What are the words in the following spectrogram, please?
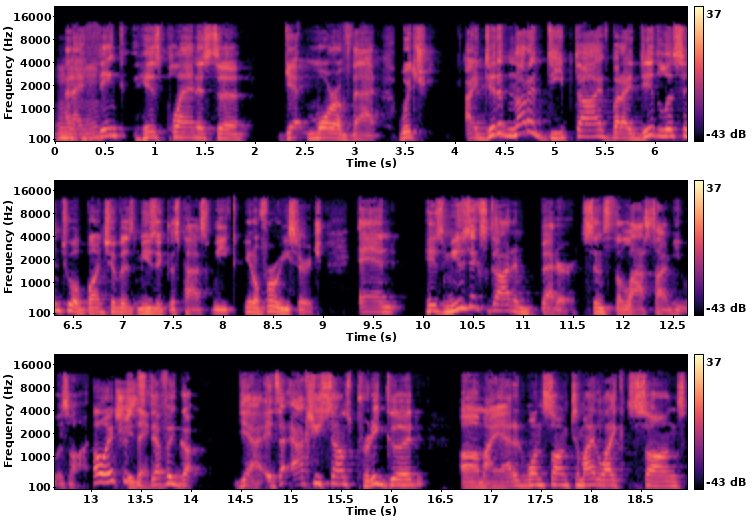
And I Mhm. think his plan is to get more of that, which I did a, not a deep dive, but I did listen to a bunch of his music this past week, you know, for research. And his music's gotten better since the last time he was on. Oh, interesting. It's definitely got, yeah, it actually sounds pretty good. Um, I added one song to my liked songs.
